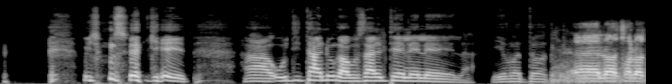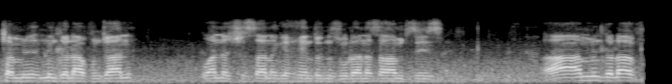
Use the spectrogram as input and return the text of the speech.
Usho umzwekhethu? Ha uthi thanda ungabe usalithelelela ye madoda Eh lwatsha lwatsha mi- mindlelavu njani? Wanashisana ngehenry nzulana sangamsiza ah mindlelavu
